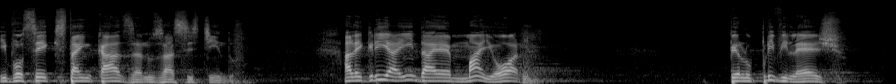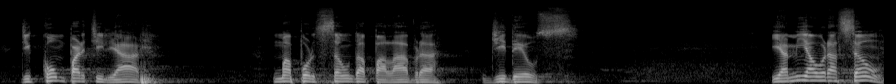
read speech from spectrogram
e você que está em casa nos assistindo. Alegria ainda é maior pelo privilégio de compartilhar uma porção da palavra de Deus. E a minha oração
